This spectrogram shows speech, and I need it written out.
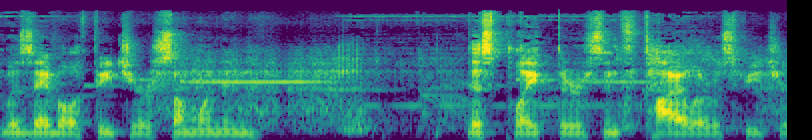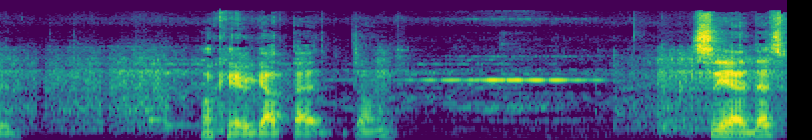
was able to feature someone in this playthrough since Tyler was featured. Okay, we got that done. So yeah, that's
